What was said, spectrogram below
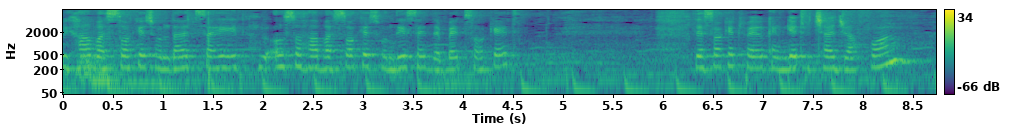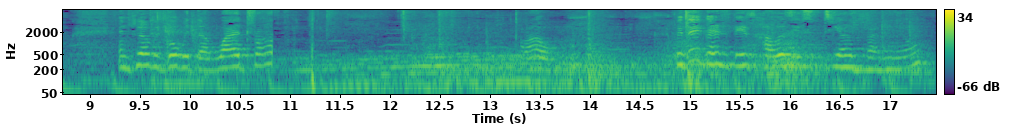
We have a socket on that side. We also have a socket on this side the bed socket. The socket where you can get to charge your phone. And here we go with the wardrobe. Wow. With you guys this house is still brand new.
